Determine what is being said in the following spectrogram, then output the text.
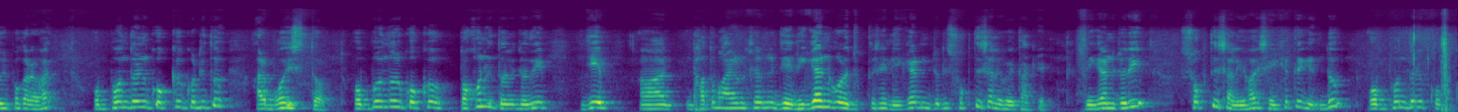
দুই প্রকারের হয়। অভ্যন্তরীণ কক্ষ গঠিত আর বহিস্থ। অভ্যন্তরীণ কক্ষ তখনই তৈরি যদি যে ধাতব আয়নের সঙ্গে যে রিগ্যান্ড করে যুক্ত, সেই রিগ্যান্ড যদি শক্তিশালী হয়ে থাকে রিগ্যান্ড যদি শক্তিশালী হয়, সেই ক্ষেত্রে কিন্তু অভ্যন্তরীণ কক্ষ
